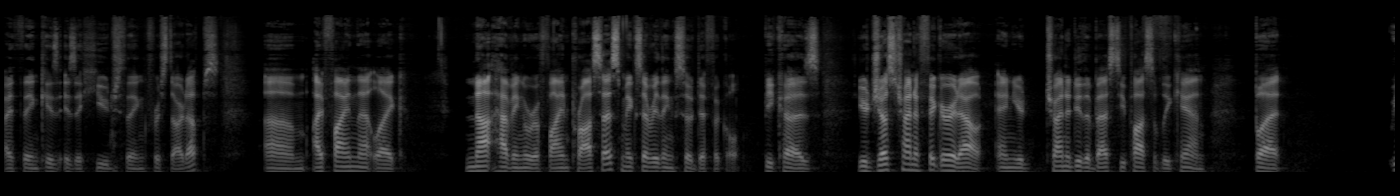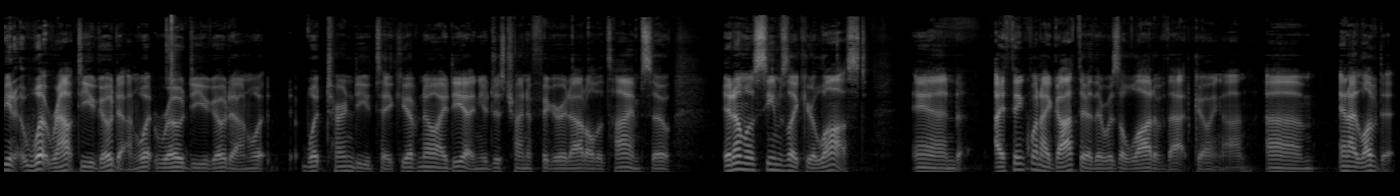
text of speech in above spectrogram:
I think is is a huge thing for startups. Um, I find that like not having a refined process makes everything so difficult because you're just trying to figure it out and you're trying to do the best you possibly can. But you know, what route do you go down? What road do you go down? What what turn do you take? You have no idea and you're just trying to figure it out all the time. So it almost seems like you're lost. And I think when I got there there was a lot of that going on. Um, and I loved it.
